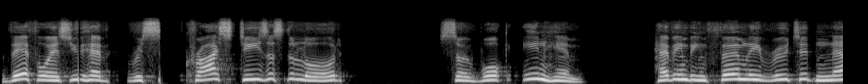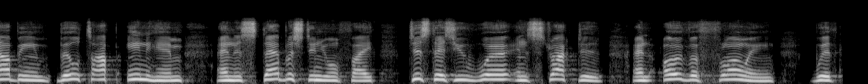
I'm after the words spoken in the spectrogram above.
Therefore, as you have received Christ Jesus the Lord, so walk in him, having been firmly rooted, now being built up in him and established in your faith, just as you were instructed, and overflowing with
